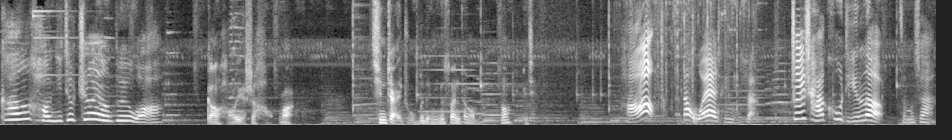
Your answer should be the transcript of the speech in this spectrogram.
刚好你就这样对我，刚好也是好嘛。亲债主不得明算账吗？啊，给钱。好，那我也给你算，追查库迪勒怎么算？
